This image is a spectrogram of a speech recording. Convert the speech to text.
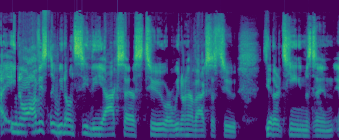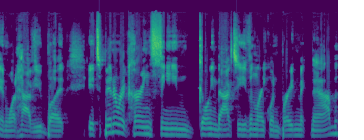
I, you know, obviously we don't see the access to, or we don't have access to the other teams and and what have you. But it's been a recurring theme going back to even like when Brayden McNabb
